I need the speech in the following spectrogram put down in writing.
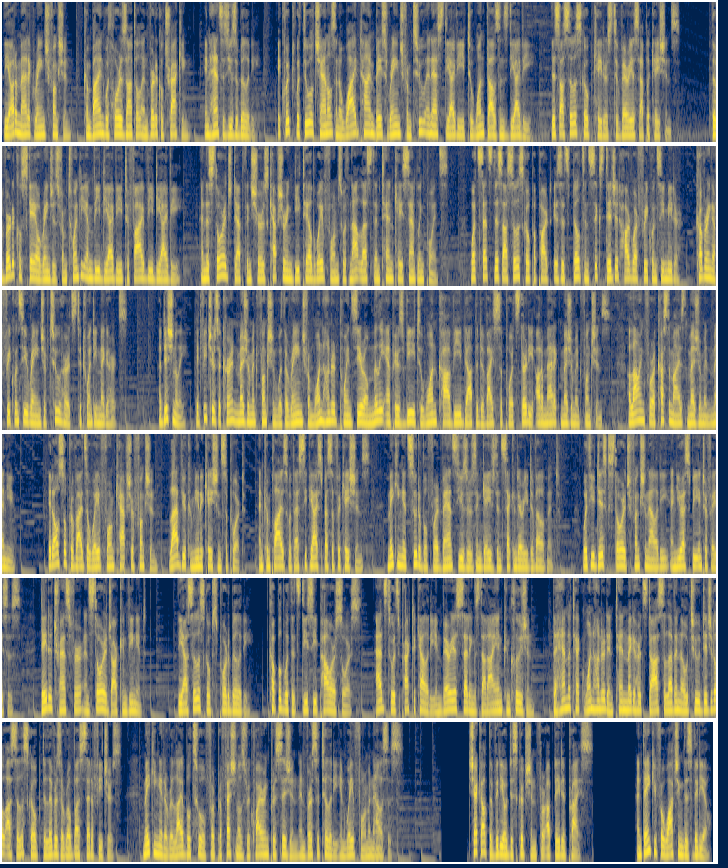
The automatic range function, combined with horizontal and vertical tracking, enhances usability. Equipped with dual channels and a wide time base range from 2 ns DIV to 1000s DIV, this oscilloscope caters to various applications. The vertical scale ranges from 20 MV DIV to 5V DIV, and the storage depth ensures capturing detailed waveforms with not less than 10K sampling points. What sets this oscilloscope apart is its built-in 6-digit hardware frequency meter, covering a frequency range of 2 Hz to 20 MHz. Additionally, it features a current measurement function with a range from 100.0 mA V to 1 kV. The device supports 30 automatic measurement functions, allowing for a customized measurement menu. It also provides a waveform capture function, LabVIEW communication support, and complies with SCPI specifications, making it suitable for advanced users engaged in secondary development. With U-Disk storage functionality and USB interfaces, data transfer and storage are convenient. The oscilloscope's portability, coupled with its DC power source, adds to its practicality in various settings. In conclusion, the Hanmatek 110 MHz DOS 1102 digital oscilloscope delivers a robust set of features, making it a reliable tool for professionals requiring precision and versatility in waveform analysis. Check out the video description for updated price. And thank you for watching this video.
